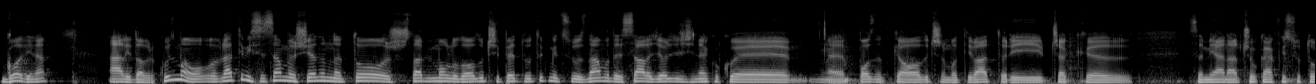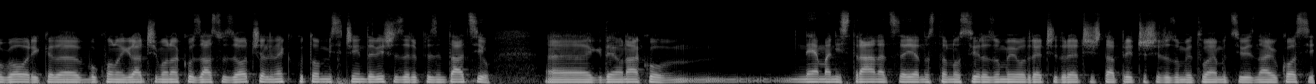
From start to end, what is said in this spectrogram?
godina. Ali dobro, Kuzma, vratio bih se samo još jednom na to šta bi moglo da odluči petu utakmicu. Znamo da je Sala Đorđević neko ko je e, poznat kao odličan motivator i čak e, sam ja načuo kakvi su to govori kada bukvalno igračima onako zasuze oči, ali nekako to mi se čini da je više za reprezentaciju gde onako nema ni stranaca, jednostavno svi razumeju od reči do reči šta pričaš i razumeju tvoju emociju i znaju ko si.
